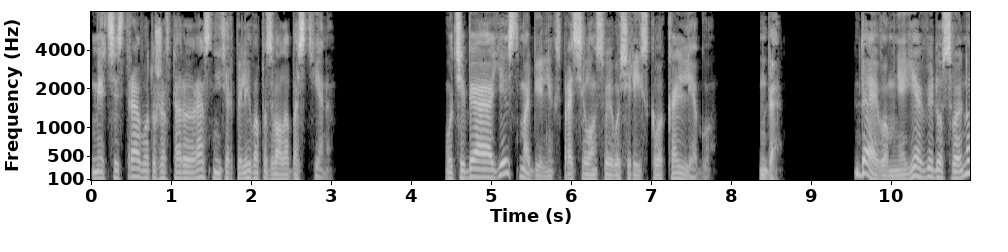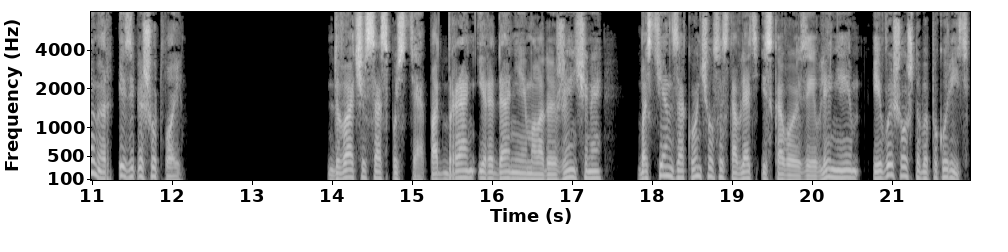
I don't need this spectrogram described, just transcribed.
Медсестра вот уже второй раз нетерпеливо позвала Бастиена. «У тебя есть мобильник?» — спросил он своего сирийского коллегу. «Да». «Дай его мне, я введу свой номер и запишу твой». Два часа спустя, под брань и рыдание молодой женщины, Бастиан закончил составлять исковое заявление и вышел, чтобы покурить,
